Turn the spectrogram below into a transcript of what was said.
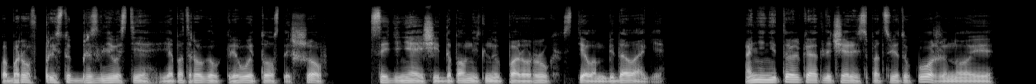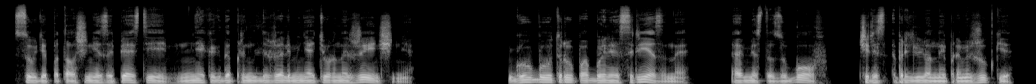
Поборов приступ брезгливости, я потрогал кривой толстый шов, соединяющий дополнительную пару рук с телом бедолаги. Они не только отличались по цвету кожи, но и, судя по толщине запястья, некогда принадлежали миниатюрной женщине. Губы у трупа были срезаны, а вместо зубов, через определенные промежутки,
